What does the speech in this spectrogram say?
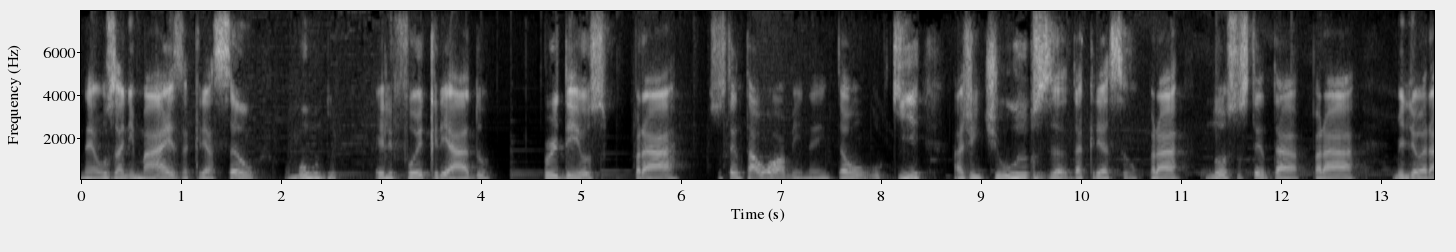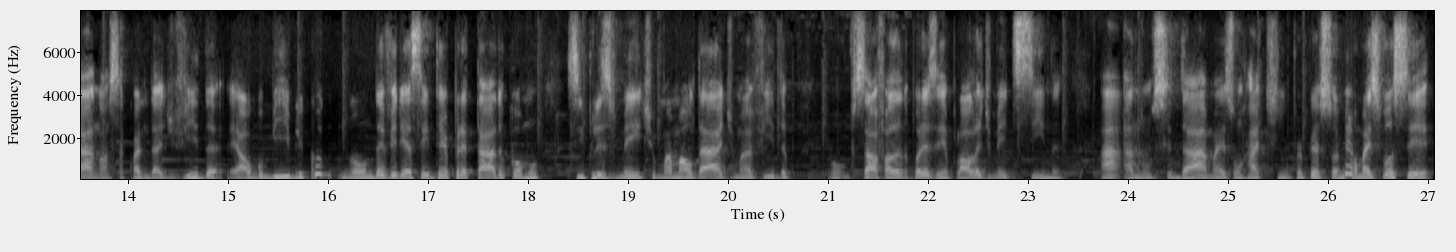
Né? Os animais, a criação, o mundo, ele foi criado por Deus para sustentar o homem. Né? Então, o que a gente usa da criação para nos sustentar, para melhorar a nossa qualidade de vida, é algo bíblico, não deveria ser interpretado como simplesmente uma maldade, uma vida você estava falando, por exemplo, aula de medicina. Ah, não se dá mais um ratinho por pessoa. Meu, mas se você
